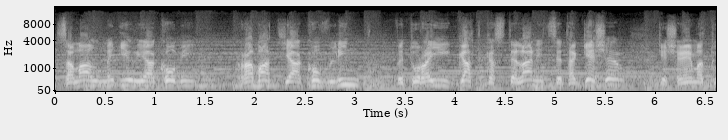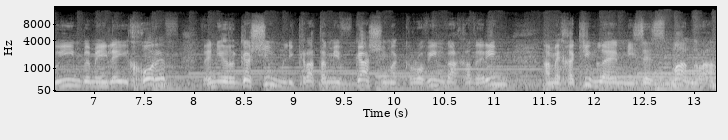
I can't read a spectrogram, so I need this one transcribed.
סמל מאיר יעקבי, רבת יעקב לינט וטוראי גת קסטלניץ את הגשר כשהם עטויים במעילי חורף ונרגשים לקראת המפגש עם הקרובים והחברים המחכים להם מזה זמן רב.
